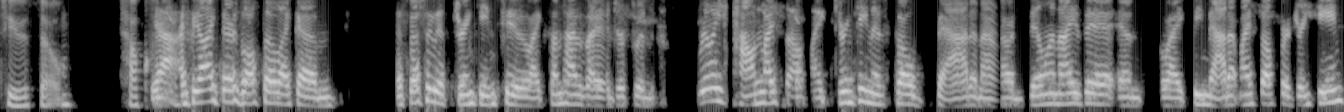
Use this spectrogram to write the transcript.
too. So how cool. Yeah. I feel like there's also like, um, especially with drinking too, like sometimes I just would really hound myself like drinking is so bad and I would villainize it and like be mad at myself for drinking.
